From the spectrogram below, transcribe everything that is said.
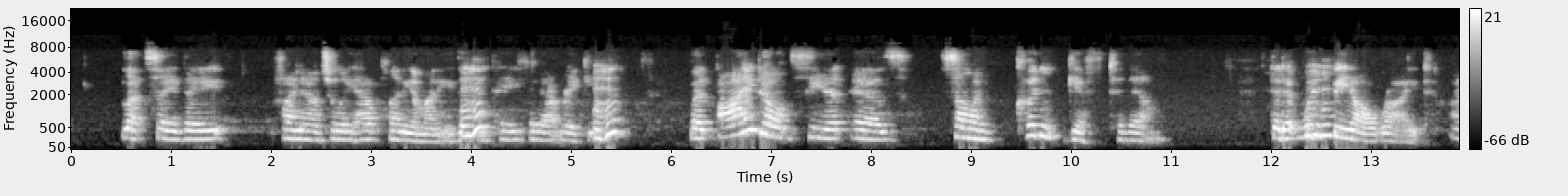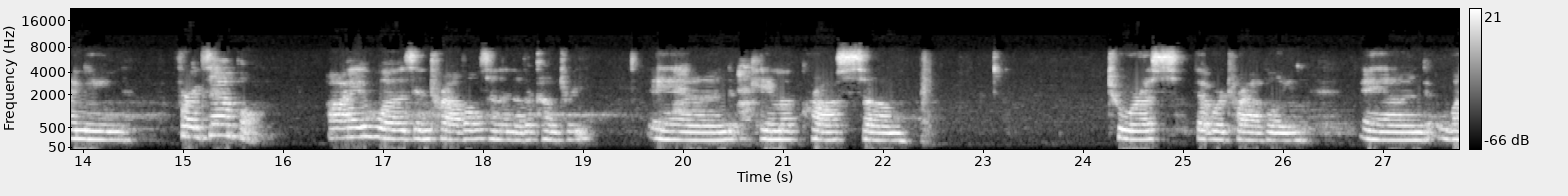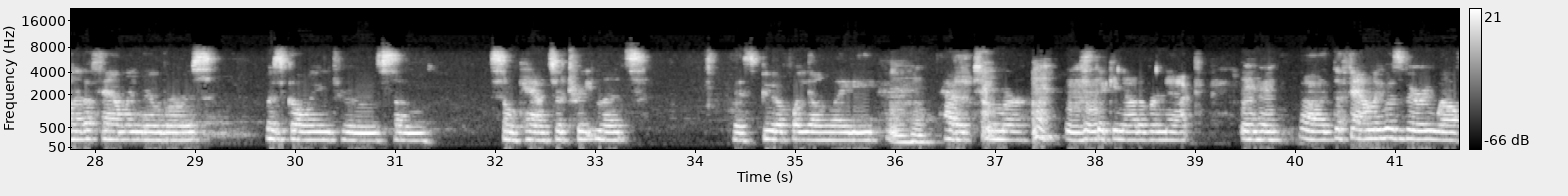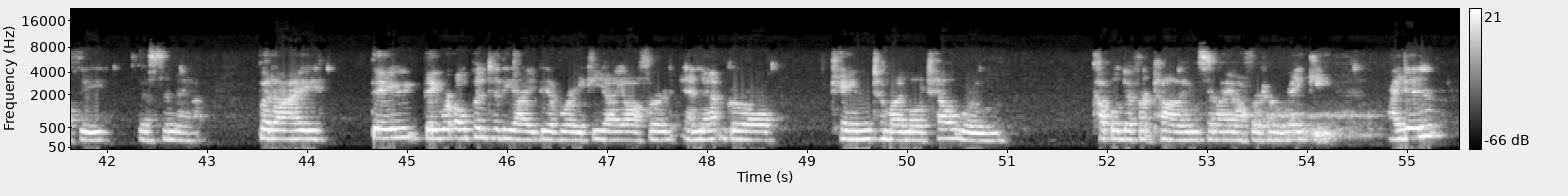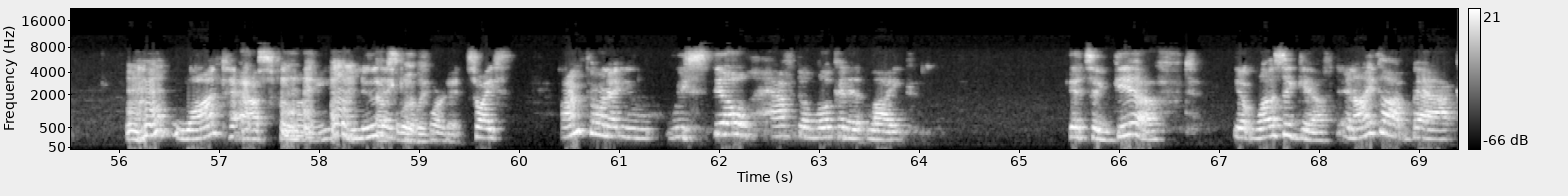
let's say, they financially have plenty of money. They mm-hmm. can pay for that Reiki. Mm-hmm. But I don't see it as someone couldn't gift to them, that it would mm-hmm. be all right. I mean, for example, I was in travels in another country and came across some tourists that were traveling, and one of the family members was going through some some cancer treatments. This beautiful young lady mm-hmm. had a tumor mm-hmm. sticking out of her neck, Mm-hmm. Uh, the family was very wealthy, this and that. But I, they, they were open to the idea of Reiki. I offered, and that girl came to my motel room a couple different times, and I offered her Reiki. I didn't mm-hmm. want to ask for money. I knew they could afford it. So I, I'm throwing at you. We still have to look at it like it's a gift it was a gift, and I got back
